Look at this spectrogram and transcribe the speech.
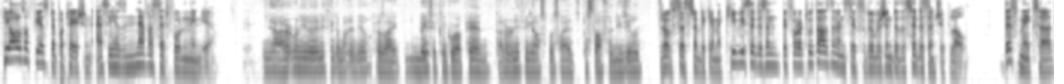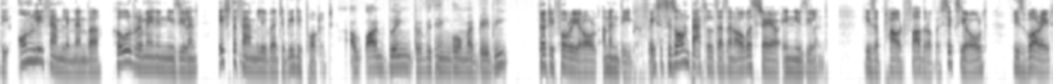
He also fears deportation as he has never set foot in India. Yeah, I don't really know anything about India because I basically grew up here and I don't know anything else besides the stuff in New Zealand. Dhruv's sister became a Kiwi citizen before a 2006 revision to the citizenship law. This makes her the only family member who would remain in New Zealand if the family were to be deported. I'm doing everything for my baby. 34 year old Amandeep faces his own battles as an overstayer in New Zealand. He's a proud father of a six year old. He's worried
